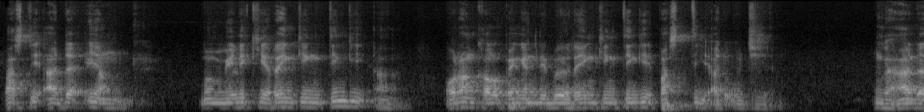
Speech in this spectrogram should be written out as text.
Pasti ada yang memiliki ranking tinggi. Ah, orang kalau pengen diberi ranking tinggi pasti ada ujian. Enggak ada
